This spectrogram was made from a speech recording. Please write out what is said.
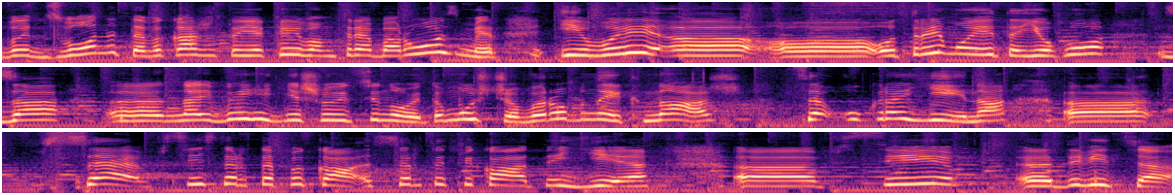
ви дзвоните, ви кажете, який вам треба розмір, і ви е, е, отримуєте його за е, найвигіднішою ціною, тому що виробник наш. Це Україна, е, все, всі сертифіка, сертифікати є. Е, всі е, дивіться,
